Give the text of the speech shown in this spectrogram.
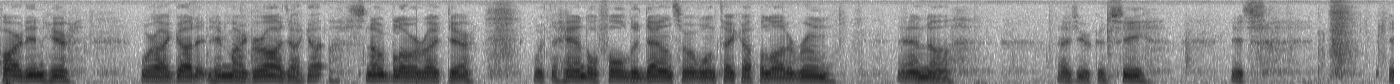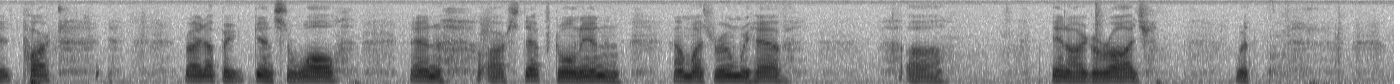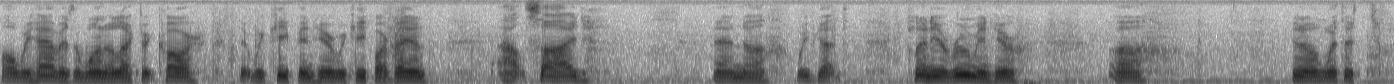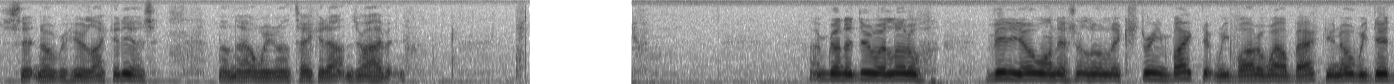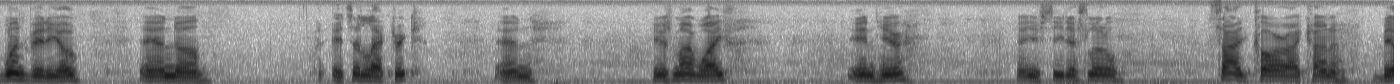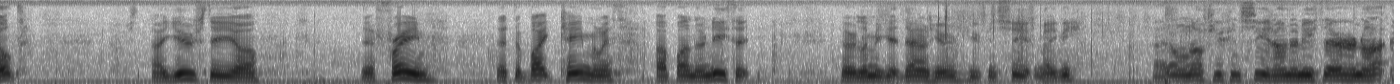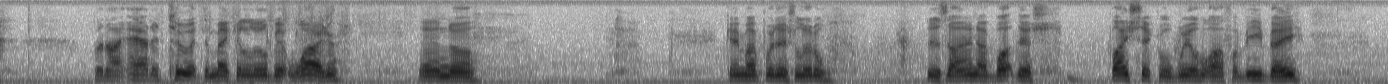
part in here where I got it in my garage. I got a snow blower right there with the handle folded down so it won't take up a lot of room. And uh, as you can see, it's it's parked right up against the wall and our steps going in and how much room we have uh, in our garage with all we have is the one electric car that we keep in here. We keep our van outside and uh, we've got plenty of room in here uh, you know with it sitting over here like it is. So now we're going to take it out and drive it. I'm going to do a little video on this little extreme bike that we bought a while back. You know we did one video and um, it's electric. And here's my wife in here. And you see this little sidecar I kind of built? I used the uh, the frame that the bike came with up underneath it. Let me get down here. You can see it maybe. I don't know if you can see it underneath there or not but I added to it to make it a little bit wider. And uh, came up with this little design. I bought this bicycle wheel off of eBay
